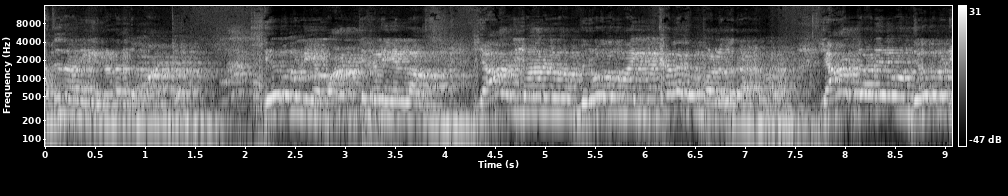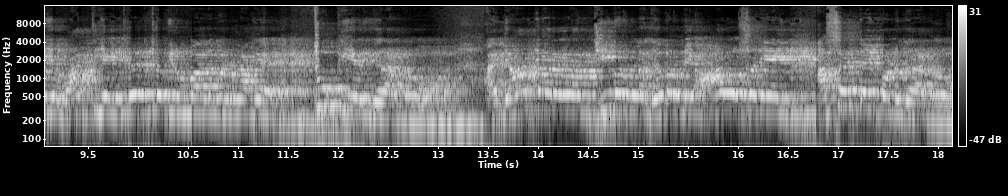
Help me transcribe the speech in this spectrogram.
அதுதான் இங்கே நடந்த மாற்றம். தேவனுடைய வார்த்தைகளை எல்லாம் யார் யாரெல்லாம் விரோதமாய் கலகம் பண்ணுகிறார்களோ யார் யாரெல்லாம் தேவனுடைய வார்த்தையை கேட்க விரும்பாதவர்களாக தூக்கி எறிகிறார்களோ யார் யாரெல்லாம் ஜீவனுள்ள தேவனுடைய ஆலோசனையை அசட்டை பண்ணுகிறார்களோ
